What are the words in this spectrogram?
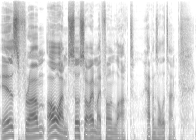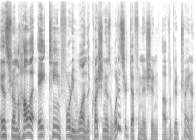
is from, oh, I'm so sorry. My phone locked. Happens all the time. Is from Hala 1841. The question is, what is your definition of a good trainer?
